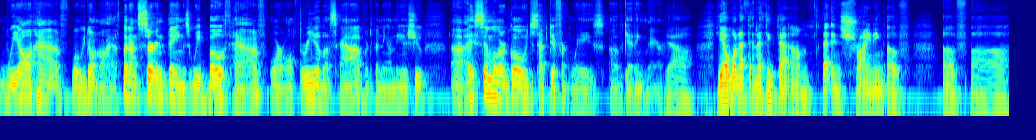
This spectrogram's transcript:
we all have well we don't all have but on certain things we both have or all three of us have or depending on the issue uh, a similar goal. We just have different ways of getting there. Yeah. Yeah well and i think that um that enshrining of of uh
